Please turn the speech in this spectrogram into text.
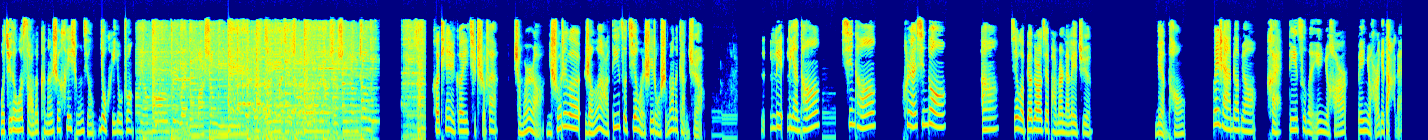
我觉得我嫂子可能是黑熊精，又黑又壮。和天宇哥一起吃饭，小妹儿啊，你说这个人啊，第一次接吻是一种什么样的感觉？脸脸疼，心疼，怦然心动啊？结果彪彪在旁边来了一句，脸疼，为啥？彪彪，嗨，第一次吻一女孩，被女孩给打了。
